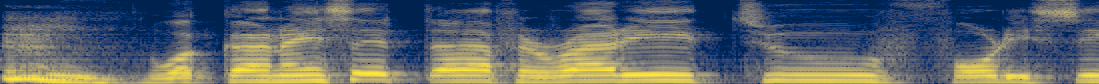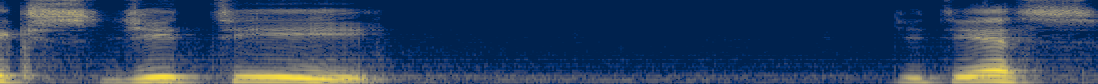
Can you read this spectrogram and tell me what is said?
What kind is it? Uh, Ferrari 246 GT GTS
